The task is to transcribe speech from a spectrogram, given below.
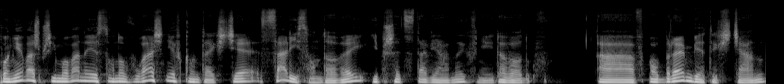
Ponieważ przyjmowane jest ono właśnie w kontekście sali sądowej i przedstawianych w niej dowodów. A w obrębie tych ścian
